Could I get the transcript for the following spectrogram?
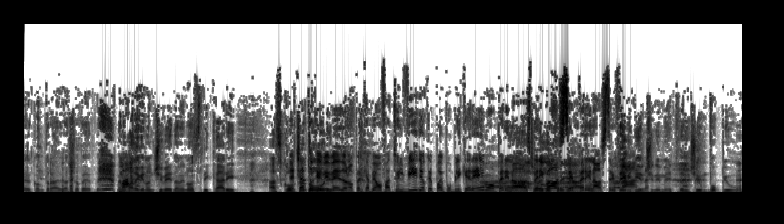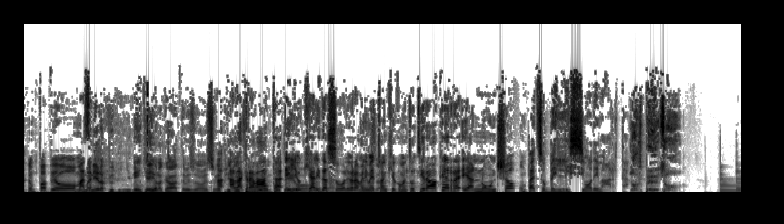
è il contrario, lascia perdere. Meno Ma- male che non ci vedono i nostri cari E ascoltatori. certo che vi vedono perché abbiamo fatto il video che poi pubblicheremo per i, Ah, nostri, ci per i vostri e fregato. per i nostri Devi fan. dirci di metterci un po' più Un po' più ma in maniera più dignitosa. Minchia, io la cravatta mi sono messo che Ah, più di alla cravatta e gli occhiali da sole. Ora me li metto esatto. anch'io come tutti i rocker e annuncio un pezzo bellissimo dei Marta. L'ho speso.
